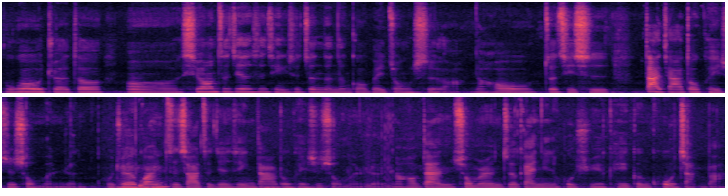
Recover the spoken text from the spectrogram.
不过我觉得，嗯、呃，希望这件事情是真的能够被重视啦。然后，这其实大家都可以是守门人。我觉得关于自杀这件事情，大家都可以是守门人。然后，但守门人这个概念或许也可以更扩展吧。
